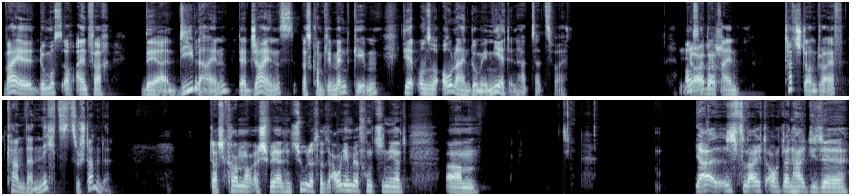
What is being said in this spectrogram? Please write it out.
weil du musst auch einfach der D-Line der Giants das Kompliment geben. Die hat unsere O-Line dominiert in Halbzeit 2. Ja, das ein Touchdown-Drive kam dann nichts zustande. Das kam noch erschwerend hinzu, das hat auch nicht mehr funktioniert. Ähm, ja, es ist vielleicht auch dann halt diese,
